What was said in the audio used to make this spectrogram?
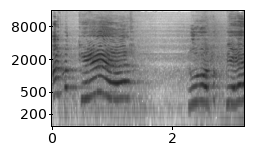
I'm a girl. Oh, yeah.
